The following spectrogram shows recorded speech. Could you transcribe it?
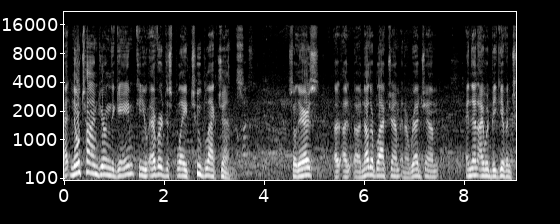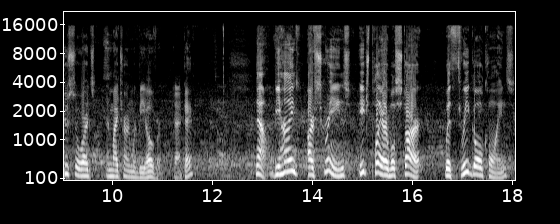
At no time during the game can you ever display two black gems. So there's a, a, another black gem and a red gem, and then I would be given two swords, and my turn would be over. Okay. Okay. Now, behind our screens, each player will start with three gold coins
